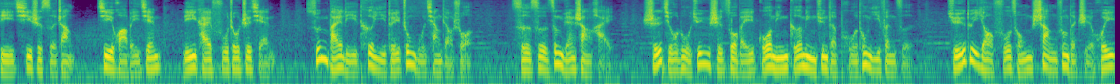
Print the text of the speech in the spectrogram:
第七十四章计划围歼。离开福州之前，孙百里特意对钟武强调说：“此次增援上海，十九路军是作为国民革命军的普通一份子，绝对要服从上峰的指挥，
